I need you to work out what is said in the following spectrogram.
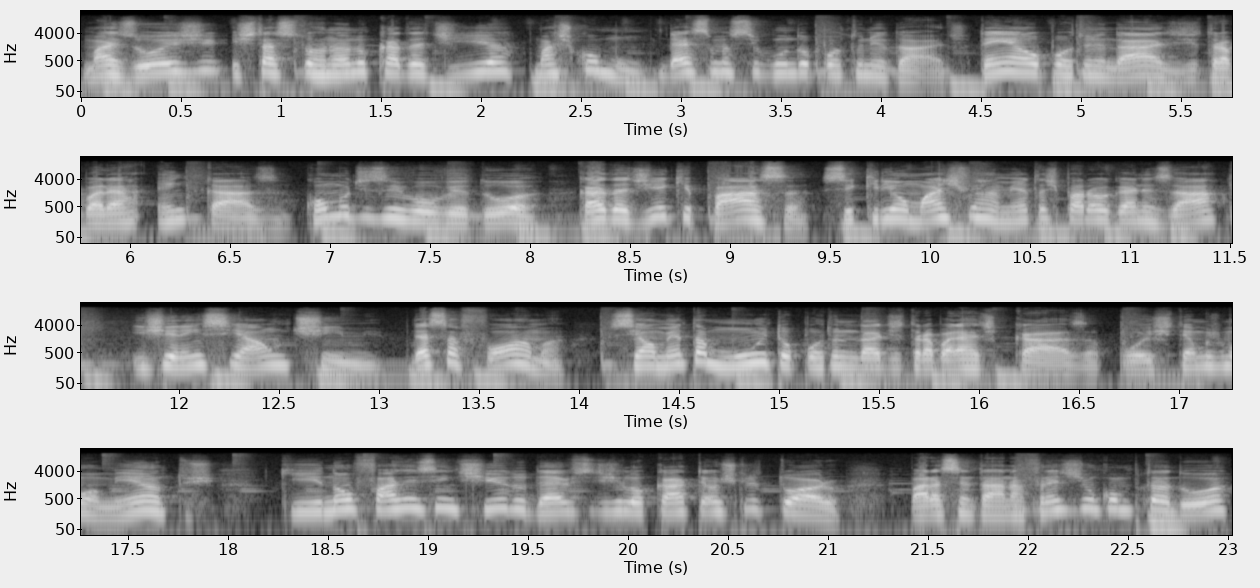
mas hoje está se tornando cada dia mais comum. Décima segunda oportunidade. Tenha a oportunidade de trabalhar em casa. Como desenvolvedor, cada dia que passa, se criam mais ferramentas para organizar e gerenciar um time. Dessa forma, se aumenta muito a oportunidade de trabalhar de casa, pois temos momentos que não fazem sentido deve se deslocar até o escritório para sentar na frente de um computador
